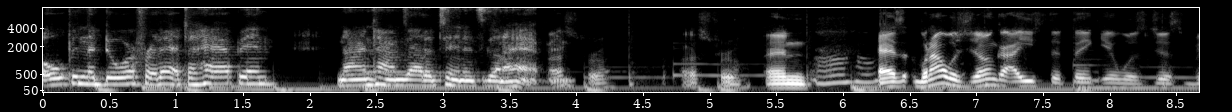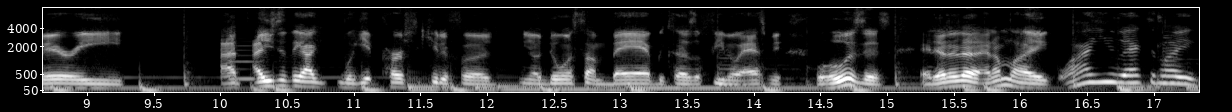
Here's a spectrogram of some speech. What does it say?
open the door for that to happen nine times out of ten it's gonna happen That's true. That's true. And Mhm. as when I was younger, I used to think it was just very. I, I used to think I would get persecuted for you know doing something bad because a female asked me, "Well, who is this?" and da, da, da. and I'm like, "Why are you acting like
